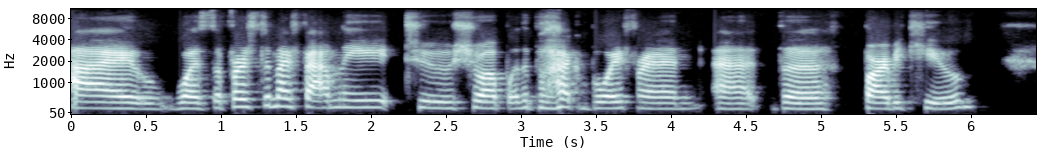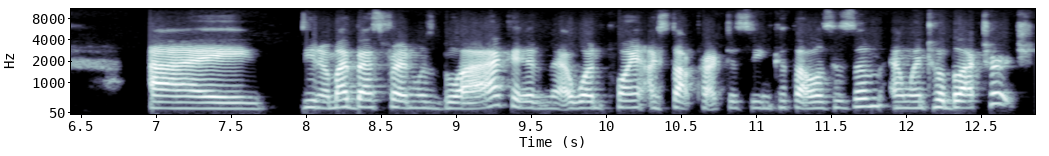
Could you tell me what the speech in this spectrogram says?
I was the first in my family to show up with a black boyfriend at the barbecue. I, you know, my best friend was black, and at one point I stopped practicing Catholicism and went to a black church.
